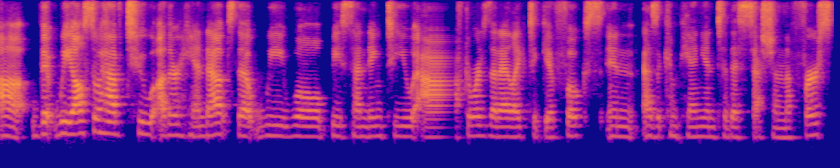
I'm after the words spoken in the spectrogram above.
Uh, that we also have two other handouts that we will be sending to you afterwards that I like to give folks in as a companion to this session. The first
